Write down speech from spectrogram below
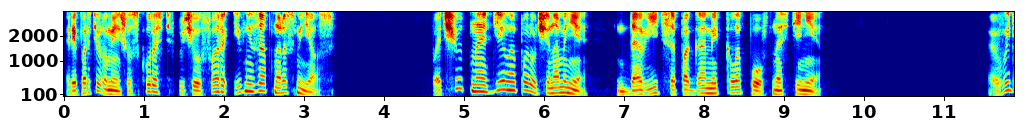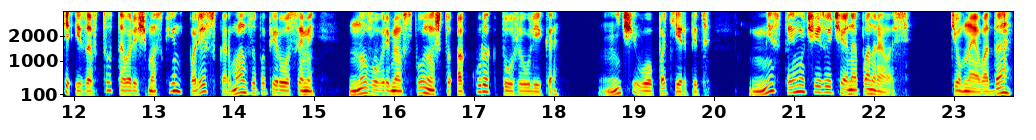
Репортер уменьшил скорость, включил фары и внезапно рассмеялся. «Почетное дело поручено мне – давить сапогами клопов на стене». Выйдя из авто, товарищ Москвин полез в карман за папиросами, но вовремя вспомнил, что окурок тоже улика. Ничего, потерпит. Место ему чрезвычайно понравилось. Темная вода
